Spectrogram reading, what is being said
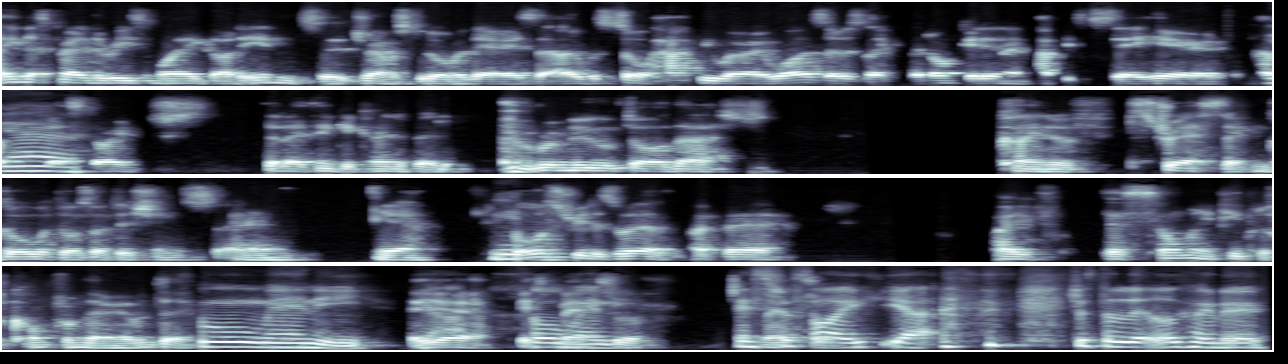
I think that's part of the reason why I got into drama school over there is that I was so happy where I was. I was like, if I don't get in, I'm happy to stay here and have Yeah. the best time. That I think it kind of removed all that kind of stress that can go with those auditions. And yeah, Yeah. Bow Street as well. I've, uh, I've there's so many people have come from there, haven't they? So many. Yeah, it's so mental. many. It's just like, yeah, just a little kind of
